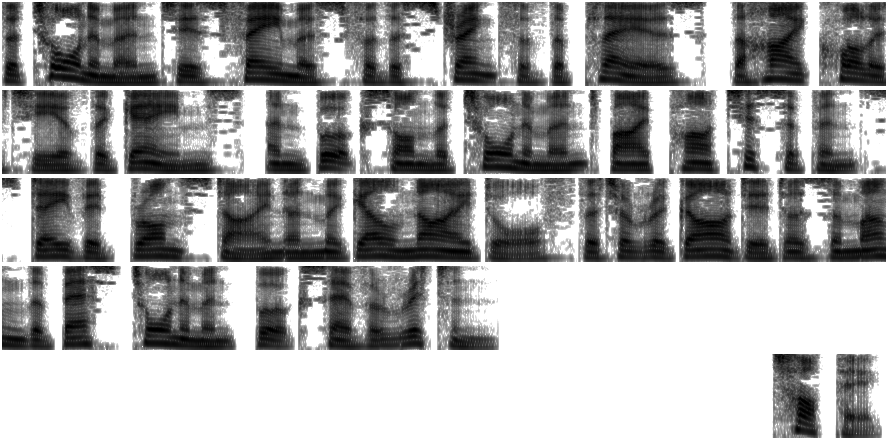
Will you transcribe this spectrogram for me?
The tournament is famous for the strength of the players, the high quality of the games, and books on the tournament by participants David Bronstein and Miguel Najdorf that are regarded as among the best tournament books ever written. Topic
